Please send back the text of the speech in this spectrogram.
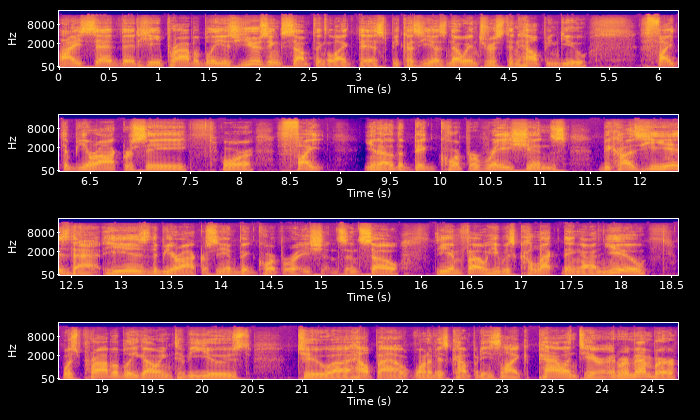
I said that he probably is using something like this because he has no interest in helping you fight the bureaucracy or fight you know, the big corporations because he is that. He is the bureaucracy and big corporations. And so the info he was collecting on you was probably going to be used to uh, help out one of his companies like Palantir. And remember,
